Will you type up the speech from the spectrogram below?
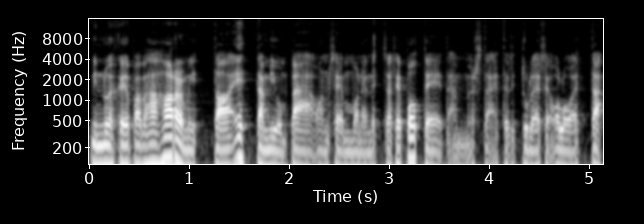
minun ehkä jopa vähän harmittaa, että minun pää on semmoinen, että se potee tämmöistä, että sitten tulee se olo, että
